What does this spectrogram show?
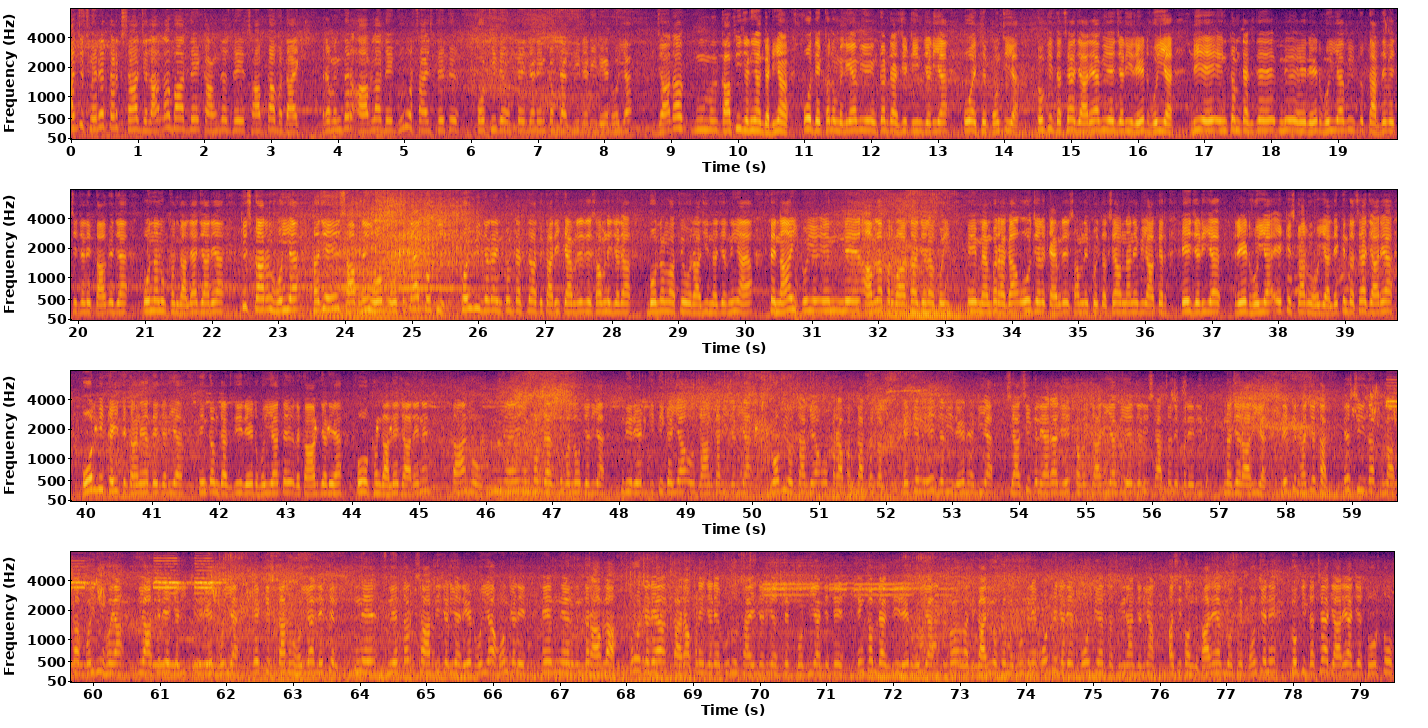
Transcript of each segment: ਅੱਜ ਸਵੇਰੇ ਤੜਕਸਾਰ ਜਲਾਲਾਬਾਦ ਦੇ ਕਾਂਗਰਸ ਦੇ ਸਾਬਕਾ ਵਿਧਾਇਕ ਰਮਿੰਦਰ ਆਵਲਾ ਦੇ ਗੁਰੂ ਸਾਹਿਬ ਸਥਿਤ ਕੋਠੀ ਦੇ ਉੱਤੇ ਜਿਹੜੇ ਇਨਕਮ ਟੈਕਸ ਦੀ ਜਿਹੜੀ ਰੇਟ ਹੋਈ ਆ, ਜ਼ਿਆਦਾ ਕਾਫੀ ਜਿਹੜੀਆਂ ਗੱਡੀਆਂ ਉਹ ਦੇਖਣ ਨੂੰ ਮਿਲੀਆਂ ਵੀ ਇਨਕਮ ਟੈਕਸ ਦੀ ਟੀਮ ਜਿਹੜੀ ਆ, ਉਹ ਇੱਥੇ ਪਹੁੰਚੀ ਆ। ਕਿਉਂਕਿ ਦੱਸਿਆ ਜਾ ਰਿਹਾ ਵੀ ਇਹ ਜਿਹੜੀ ਰੇਟ ਹੋਈ ਆ, ਵੀ ਇਹ ਇਨਕਮ ਟੈਕਸ ਦੇ ਰੇਟ ਹੋਈ ਆ ਵੀ ਘਰ ਦੇ ਵਿੱਚ ਜਿਹੜੇ ਕਾਗਜ਼ ਆ, ਉਹਨਾਂ ਨੂੰ ਖੰਗਾਲਿਆ ਜਾ ਰਿਹਾ। ਕਿਸ ਕਾਰਨ ਹੋਈ ਆ? ਹਜੇ ਇਹ ਸਾਫ਼ ਨਹੀਂ ਹੋ ਹੋ ਸਕਿਆ ਕਿਉਂਕਿ ਕੋਈ ਵੀ ਜਿਹੜਾ ਇਨਕਮ ਟੈਕਸ ਦਾ ਅਧਿਕਾਰੀ ਕੈਮਰੇ ਦੇ ਸਾਹਮਣੇ ਜਿਹੜਾ ਬੋਲਣ ਵਾਸਤੇ ਉਹ ਰਾਜੀ ਨਜ਼ਰ ਨਹੀਂ ਆਇਆ ਤੇ ਨਾ ਹੀ ਕੋਈ ਇਹ- ਆਵਲਾ ਪਰਿਵਾਰ ਦਾ ਜਿਹੜਾ ਕੋਈ ਇਹ ਮੈਂਬਰ ਹੈਗਾ, ਉਹ ਜਿਹੜਾ ਕੈਮਰੇ ਦੇ ਸਾਹਮਣੇ ਕੋਈ ਦੱਸਿਆ, ਉਹਨਾਂ ਨੇ ਵੀ ਆਖਰ ਇਹ ਜਿਹੜੀ ਆ ਰੇਟ ਹੋਈ ਆ, ਇਹ ਕਿਸ ਕਾਰਨ ਹੋਈ ਆ? ਲੇਕਿਨ ਦੱਸਿਆ ਜਾ ਰਿਹਾ ਹੋਰ ਵੀ ਕਈ ਟਿਕਾਣਿਆਂ ਤੇ ਜਿਹੜੀ ਆ ਇਨਕਮ ਟੈਕਸ ਦੀ ਰੇਟ ਹੋਈ ਆ ਤੇ ਰਿਕਾਰਡ ਜਿਹੜੇ ਆ ਉਹ ਖੰਗਾਲੇ ਜਾ ਰਹੇ ਨੇ ਤਾਂ ਜੋ ਇਨਕਮ ਟੈਕਸ ਵੱਲੋਂ ਜਿਹੜੀ ਆ ਵੀ ਰੇਡ ਕੀਤੀ ਗਈ ਆ, ਉਹ ਜਾਣਕਾਰੀ ਜਿਹੜੀ ਆ, ਜੋ ਵੀ ਉਹ ਚਾਹੁੰਦੇ ਆ, ਉਹ ਪ੍ਰਾਪਤ ਕਰ ਸਕਣ। ਲੇਕਿਨ ਇਹ ਜਿਹੜੀ ਰੇਡ ਹੈਗੀ ਆ, ਸਿਆਸੀ ਕਲਿਆਰਾ ਦੀ ਇਹ ਖਬਰ ਜਾਰੀ ਆ ਵੀ ਇਹ ਜਿਹੜੀ ਸਿਆਸਤ ਦੇ ਪ੍ਰੇਰਿਤ ਨਜ਼ਰ ਆ ਰਹੀ ਹੈ ਲੇਕਿਨ ਹਜੇ ਤੱਕ ਇਸ ਚੀਜ਼ ਦਾ ਖੁਲਾਸਾ ਕੋਈ ਨਹੀਂ ਹੋਇਆ ਵੀ ਆਖਿਰ ਇਹ ਜਿਹੜੀ ਰੇਡ ਹੋਈ ਹੈ ਇਹ ਕਿਸ ਕਾਰਨ ਹੋਈ ਹੈ ਲੇਕਿਨ ਸਵੇਰ ਸਵੇਰ ਤੜਕਸਾਰ ਦੀ ਜਿਹੜੀ ਆ ਰੇਡ ਹੋਈ ਆ, ਹੁਣ ਜਿਹੜੇ, ਇਹ ਰਵਿੰਦਰ ਆਵਲਾ, ਉਹ ਜਿਹੜੇ ਆ ਘਰ ਆਪਣੇ ਜਿਹੜੇ ਗੁਰੂ ਸਾਹਿਬ ਜਿਹੜੀ ਆ, ਸਥਿਤ ਕੋਠੀ ਆ, ਜਿੱਥੇ ਇਨਕਮ ਟੈਕਸ ਦੀ ਰੇਡ ਹੋਈ ਆ ਅਧਿਕਾਰੀ ਉੱਥੇ ਮੌਜੂਦ ਨੇ, ਉੱਥੇ ਜਿਹੜੇ ਪਹੁੰਚਦੇ ਪਹੁੰਚਦੀਆਂ ਤਸਵੀਰਾਂ ਜਿਹੜੀਆਂ ਅਸੀਂ ਤੁਹਾਨੂੰ ਦਿਖਾ ਰਹੇ ਹਾਂ ਵੀ ਉੱਥੇ ਪਹੁੰਚੇ ਨੇ, ਕਿਉਂਕਿ ਦੱਸਿਆ ਜਾ ਰਿਹਾ ਜੇ ਸੋਰਸ ਤੋਂ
